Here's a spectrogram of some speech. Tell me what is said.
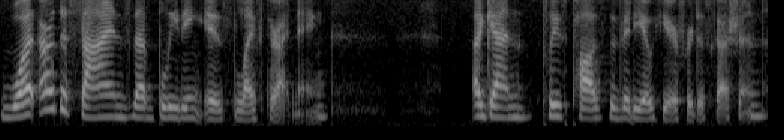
What are the signs that bleeding is life threatening? Again, please pause the video here for discussion.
